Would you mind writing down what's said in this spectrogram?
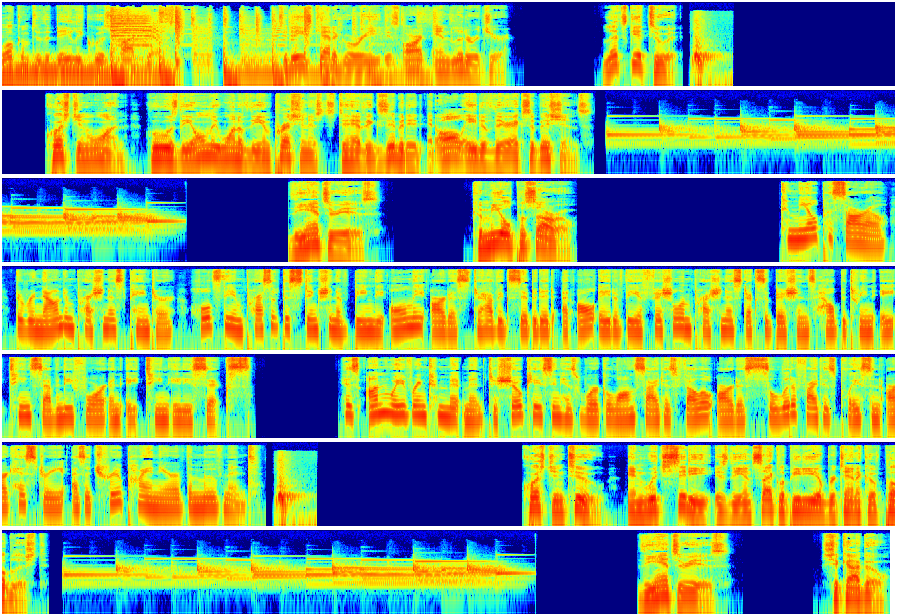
Welcome to the Daily Quiz Podcast. Today's category is art and literature. Let's get to it. Question 1. Who was the only one of the Impressionists to have exhibited at all eight of their exhibitions? The answer is Camille Pissarro. Camille Pissarro, the renowned Impressionist painter, holds the impressive distinction of being the only artist to have exhibited at all eight of the official Impressionist exhibitions held between 1874 and 1886. His unwavering commitment to showcasing his work alongside his fellow artists solidified his place in art history as a true pioneer of the movement. Question 2. In which city is the Encyclopedia Britannica published? The answer is Chicago.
